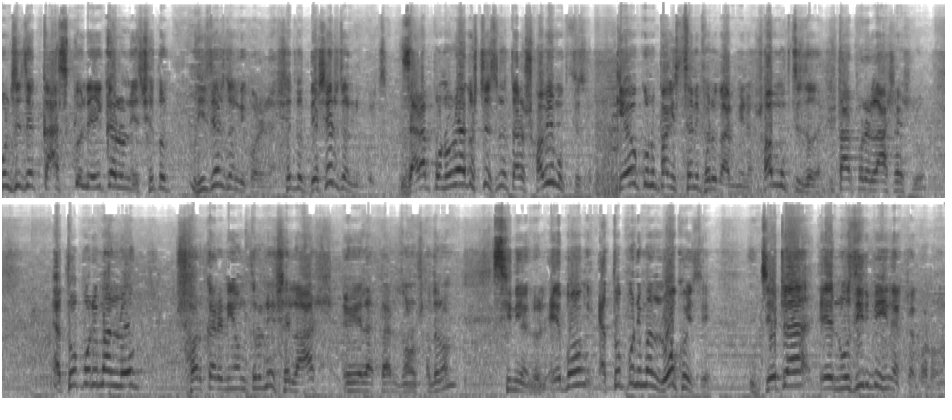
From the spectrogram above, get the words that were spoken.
বলছে যে কাজ করলে এই কারণে, সে তো নিজের জন্য করে না, সে তো দেশের জন্য করছে। যারা পনেরো আগস্টে ছিল, তারা সবই মুক্তি ছিল কেউ কোনো পাকিস্তানি ফেরত আসবি না, সব মুক্তি তারপরে লাশ আসলো। এত পরিমাণ লোক সরকারের নিয়ন্ত্রণে সে লাশ এই এলাকার জনসাধারণ সিনিয়র নিল। এবং এত পরিমাণ লোক হয়েছে যেটা এ নজিরবিহীন একটা ঘটনা।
